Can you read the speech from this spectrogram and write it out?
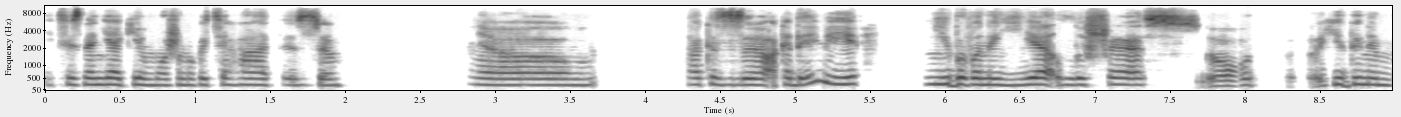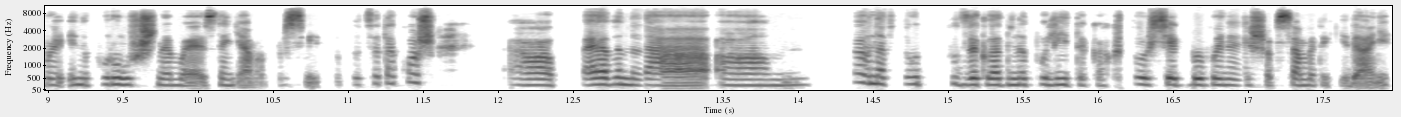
і ці знання, які ми можемо витягати з ем, так з академії, ніби вони є лише от єдиними і непорушними знаннями про світ. Тобто це також, а, певна, ам, певна тут тут закладена політика. Хтось якби винайшов саме такі дані,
